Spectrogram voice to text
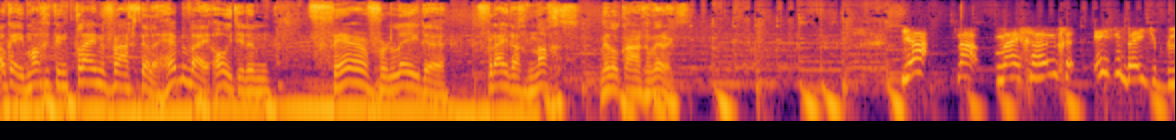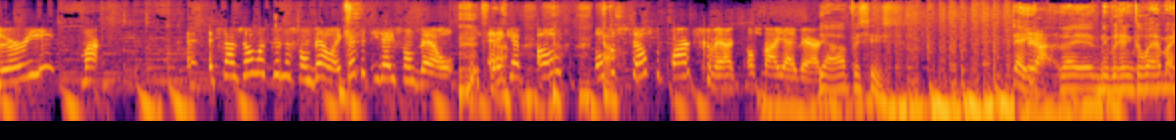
Oké, mag ik een kleine vraag stellen? Hebben wij ooit in een ver verleden vrijdagnacht met elkaar gewerkt? Ja, nou, mijn geheugen is een beetje blurry, maar het zou zomaar kunnen van wel. Ik heb het idee van wel. En ik heb ook op Ja. hetzelfde park gewerkt als waar jij werkt. Ja, precies. Nee, ja. Nu begin ik toch. Maar,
